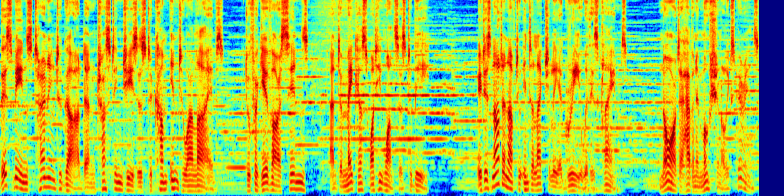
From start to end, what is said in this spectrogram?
This means turning to God and trusting Jesus to come into our lives, to forgive our sins, and to make us what he wants us to be. It is not enough to intellectually agree with his claims, nor to have an emotional experience.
